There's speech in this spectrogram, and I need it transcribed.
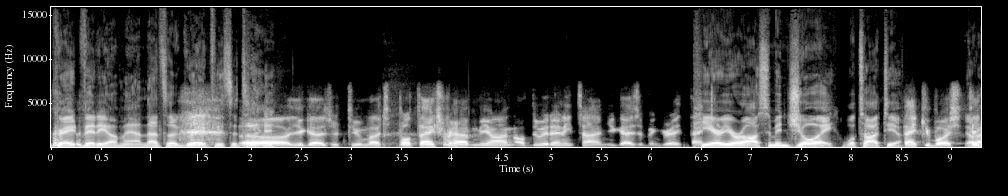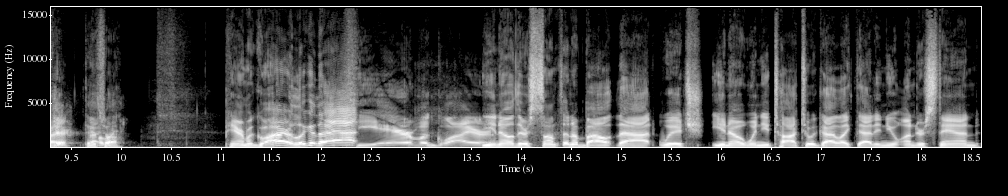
great video, man. That's a great piece of tape. Oh, you guys are too much. Well, thanks for having me on. I'll do it anytime. You guys have been great. Thank Pierre. you. You're awesome. Enjoy. We'll talk to you. Thank you, boys. Take All right. care. Thanks, Bye-bye. Pierre McGuire, look at that. Pierre McGuire. You know, there's something about that which, you know, when you talk to a guy like that and you understand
